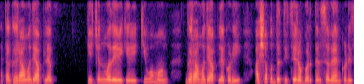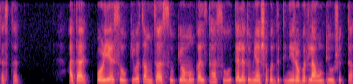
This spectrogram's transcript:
आता घरामध्ये आपल्या किचनमध्ये वगैरे किंवा मग घरामध्ये आपल्याकडे अशा पद्धतीचे रबर तर सगळ्यांकडेच असतात. आता पळी असो किंवा चमचा असो किंवा मग कलथा असो त्याला तुम्ही अशा पद्धतीने रबर लावून ठेवू शकता.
